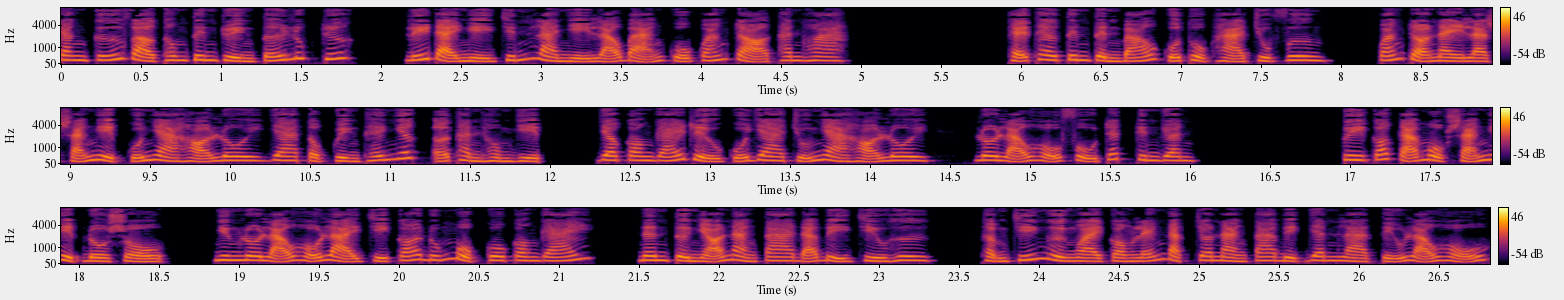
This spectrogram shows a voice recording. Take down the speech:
Căn cứ vào thông tin truyền tới lúc trước, Lý Đại Nghị chính là nhị lão bản của quán trọ Thanh Hoa. Thể theo tin tình báo của thuộc hạ chuột vương, quán trọ này là sản nghiệp của nhà họ Lôi gia tộc quyền thế nhất ở thành Hồng Diệp, do con gái rượu của gia chủ nhà họ Lôi, Lôi lão hổ phụ trách kinh doanh. Tuy có cả một sản nghiệp đồ sộ, nhưng Lôi lão hổ lại chỉ có đúng một cô con gái, nên từ nhỏ nàng ta đã bị chiều hư, thậm chí người ngoài còn lén đặt cho nàng ta biệt danh là tiểu lão hổ.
